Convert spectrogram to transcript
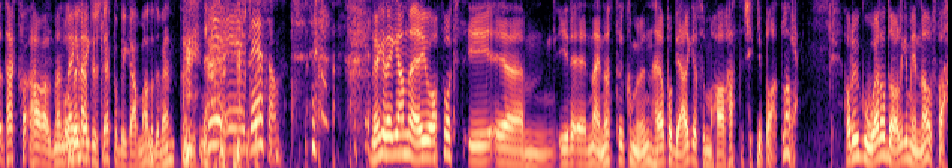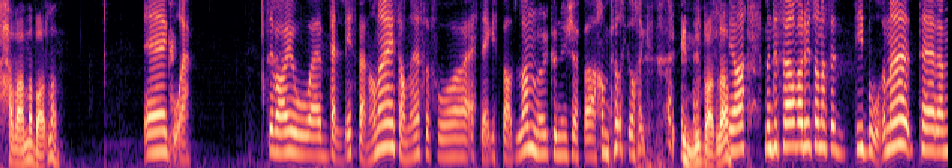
Takk, for- Harald. Men Fordelen er at du slipper å bli gammel og dement. Det er, det er sant. meg og deg, Janne, er jo oppvokst i, eh, i den eneste kommunen her på Bjerget som har hatt et skikkelig badeland. Ja. Har du gode eller dårlige minner fra Havanna badeland? Eh, gode. Det var jo eh, veldig spennende i Sandnes å få et eget badeland, når du kunne kjøpe hamburger òg. Inni badeland? Ja, men dessverre var det jo sånn at de bordene til den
